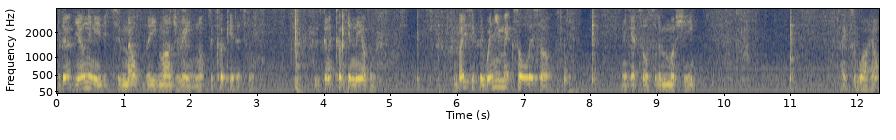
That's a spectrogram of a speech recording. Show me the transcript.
you don't. You only need it to melt the margarine, not to cook it at all. It's going to cook in the oven. And basically, when you mix all this up, and it gets all sort of mushy. It takes a while.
